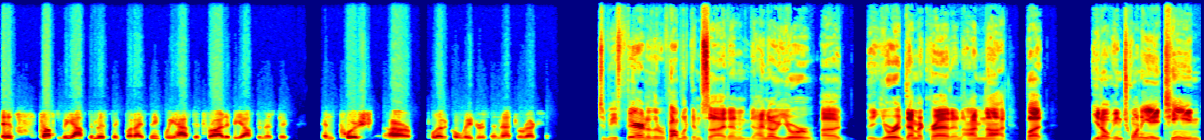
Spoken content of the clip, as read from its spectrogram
it's tough to be optimistic, but I think we have to try to be optimistic and push our political leaders in that direction. To be fair to the Republican side, and I know you're uh, you're a Democrat and I'm not, but you know, in 2018,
